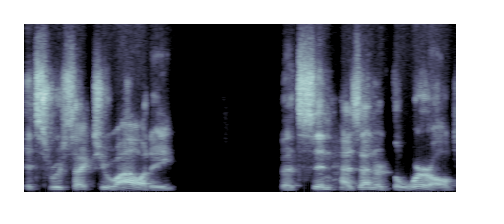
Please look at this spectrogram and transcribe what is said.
it's through sexuality that sin has entered the world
